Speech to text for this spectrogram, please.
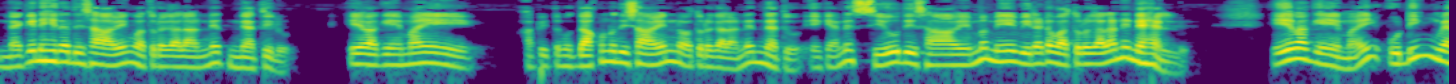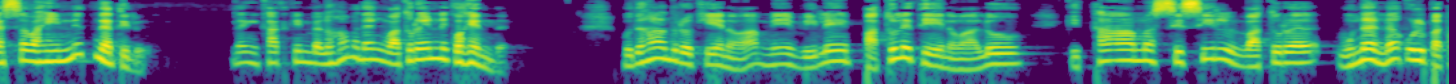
නැගෙනහිර දිශාවෙන් වතුර ගලන්නෙත් නැතිලු. ඒ වගේමයි අපි හිතමු දකුණු දිශාවෙන් වතුර ගලන්නෙත් නැතු. ඒ කියන්නේ සිව් දිශාවෙන්ම මේ විලට වතුර ගලන්නේ නැහැලු. ඒ වගේමයි උඩින් වැස්ස වහින්නෙත් නැතිලු. දැන් එකත්කින් බැලුවහම දැන් වතුර එන්නේ කොහෙන්ද? බුදුහාඳුරෝ කියනවා මේ විලේ පතුලේ තියෙනවලු ඊ타ම සිසිල් වතුර උනන උල්පත.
